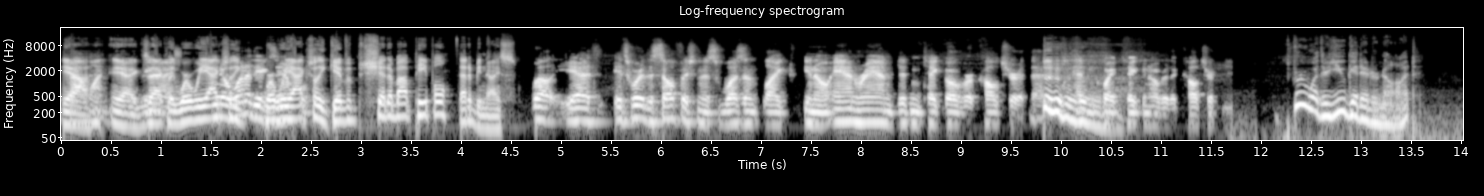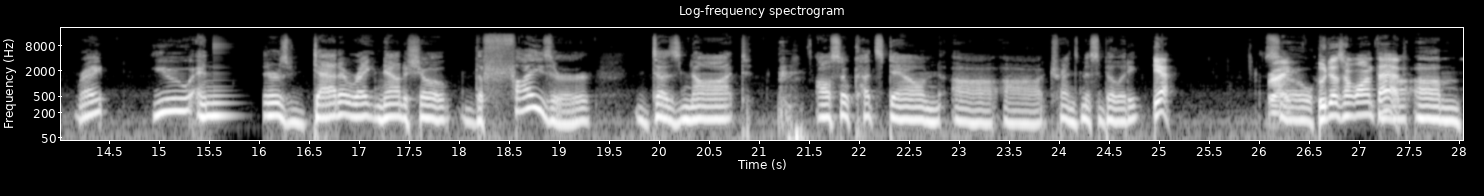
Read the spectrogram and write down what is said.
Yeah, that one. yeah, exactly. nice. Where we You know, actually, one of the where we actually give a shit about people, that'd be nice. Well, yeah, it's, it's where the selfishness wasn't like you know Ayn Rand didn't take over culture at that. hadn't quite taken over the culture. screw whether you get it or not, right? You and there's data right now to show the Pfizer does not also cuts down uh, uh, transmissibility. Yeah. Right. So Who doesn't want that? Um,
